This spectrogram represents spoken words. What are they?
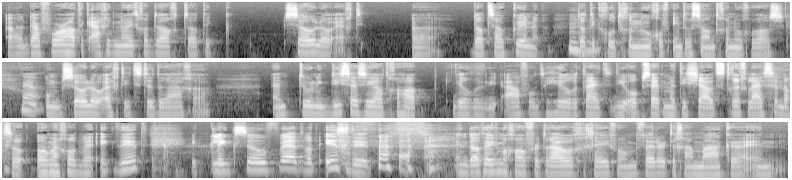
eh, daarvoor had ik eigenlijk nooit gedacht dat ik solo echt eh, dat zou kunnen. Dat ik goed genoeg of interessant genoeg was Ja. om solo echt iets te dragen. En toen ik die sessie had gehad, ik wilde die avond heel de tijd die opzet met die shouts terugluisteren. En dacht zo, oh mijn god, ben ik dit? Ik klink zo vet, wat is dit? en dat heeft me gewoon vertrouwen gegeven om verder te gaan maken en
